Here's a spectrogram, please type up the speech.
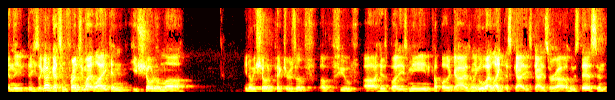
and then he's like, oh, "I got some friends you might like," and he showed him, uh, you know, he showed him pictures of of a few of uh, his buddies, me and a couple other guys. I'm like, "Oh, I like this guy. These guys are uh, who's this?" and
